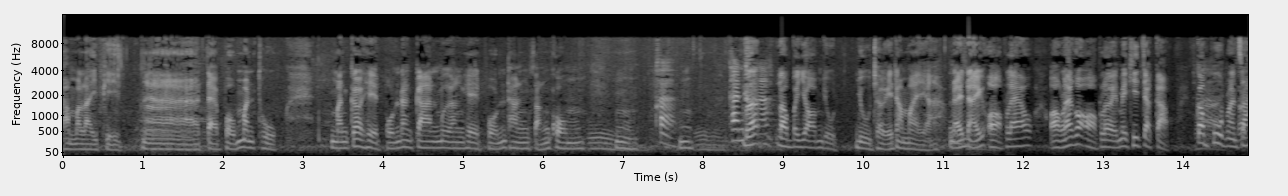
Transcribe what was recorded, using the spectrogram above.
ทำอะไรผิดนะแต่ผมมันถูก มันก็เหตุผลทางการเมืองเหตุผลทางสังคมอืมค่ะ ท่านแล้วคะเราไปยอมอยู่อยู่เฉยทำไมอะไหนๆออกแล้วออกแล้วก็ออกเลยไม่คิดจะกลับ ก็พูดมันซะ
